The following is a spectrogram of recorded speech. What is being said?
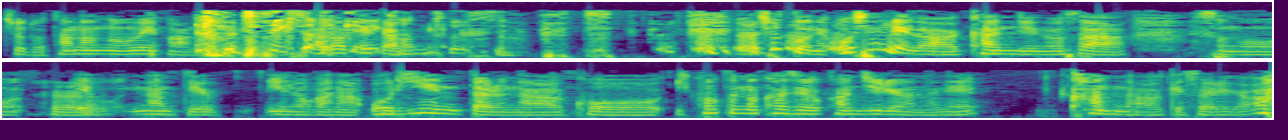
ちょっと棚の上から 出てきただけで感動して。ちょっとね、おしゃれな感じのさ、その、うんなんていうのかな、オリエンタルな、こう、異国の風を感じるようなね、缶なわけ、それが。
